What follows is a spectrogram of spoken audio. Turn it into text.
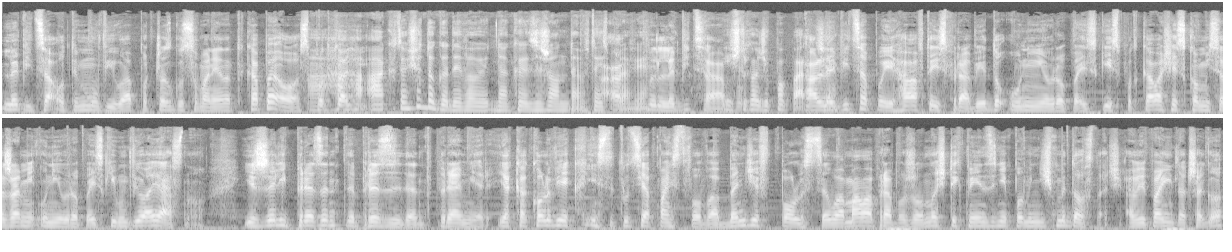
Lewica o tym mówiła podczas głosowania na TKPO. Spotkali... Aha, a kto się dogadywał jednak z rządem w tej sprawie? A lewica, Jeśli chodzi o poparcie. A lewica pojechała w tej sprawie do Unii Europejskiej, spotkała się z komisarzami Unii Europejskiej i mówiła jasno, jeżeli prezydent, prezydent, premier, jakakolwiek instytucja państwowa będzie w Polsce łamała praworządność, tych pieniędzy nie powinniśmy dostać. A wie pani dlaczego?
